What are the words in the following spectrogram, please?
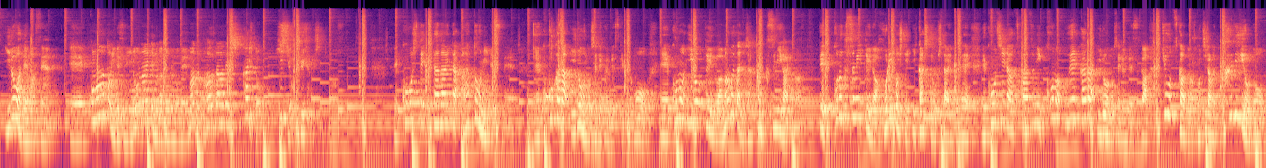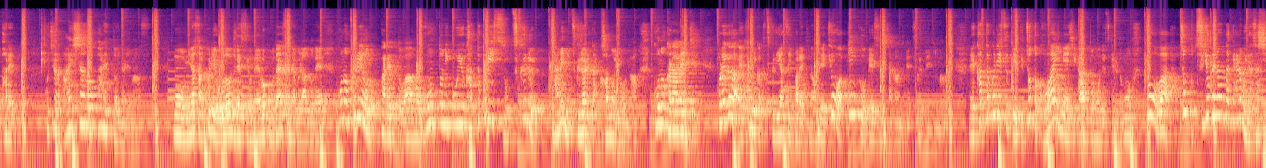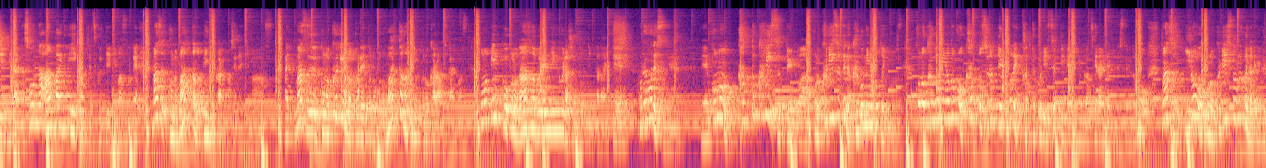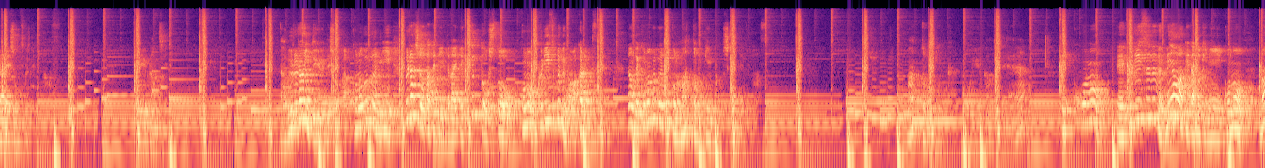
色は出ません、えーこの後にですねいろんなアイテムが乗るのでまずパウダーでしっかりと皮脂を吸着していきます。でこうしていただいた後にですね、えここから色をのせていくんですけれども、えこの色というのはまぶたに若干くすみがあります。でこのくすみというのは彫りとして活かしておきたいので、コンシーラーを使わずにこの上から色をのせるんですが今日使うのはこちらのクリオのパレット。こちらのアイシャドウパレットになります。もう皆さんクリオご存知ですよね。僕も大好きなブランドで。このクリオのパレットはもう本当にこういうカットクリースを作るために作られたかのようなこのカラーレンジ。これが、えとにかく作りやすいパレットなので今日はピンクをベースにした感じで作っていきます。えカットクリスって言ってちょっと怖いイメージがあると思うんですけれども今日はちょっと強めなんだけれども優しいみたいなそんな塩梅のいい感じで作っていきますのでまずこのマットのピンクからのせていきます。はい、まずこのクリオのパレットのこのマットなピンクのカラーを使います。このピンクをこのナーズのブレンディングブラシに取っていただいてこれをですね、えこのカットクリースっていうのはこのクリースっていうのはくぼみのことを言います。このくのところをカットするっていうことでカットクリースっていうネーミングが付けられてるんですけれどもまず色をこのクリースの部分だけでグラデーションを作っていきます。こういう感じダブルラインというんでしょうかこの部分にブラシを立てていただいてキュッと押すとこのクリース部分が分かるんですね。なのでこの部分にこのマットのピンクを仕込んで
